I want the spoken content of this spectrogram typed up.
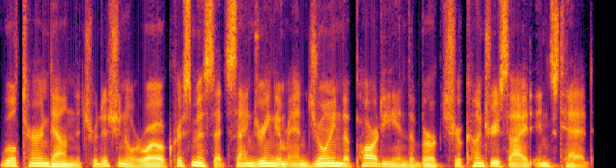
will turn down the traditional royal Christmas at Sandringham and join the party in the Berkshire countryside instead.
